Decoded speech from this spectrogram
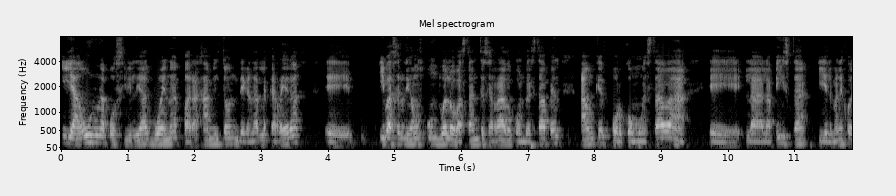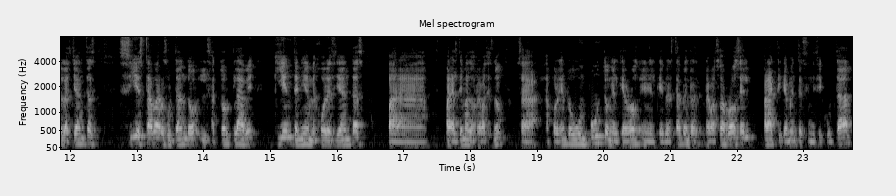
y aún una posibilidad buena para Hamilton de ganar la carrera. Eh, iba a ser, digamos, un duelo bastante cerrado con Verstappen, aunque por cómo estaba eh, la, pista y el manejo de las llantas, sí estaba resultando el factor clave quién tenía mejores llantas para, para el tema de los rebases, ¿no? O sea, por ejemplo, hubo un punto en el que, en el que Verstappen rebasó a Russell prácticamente sin dificultad,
